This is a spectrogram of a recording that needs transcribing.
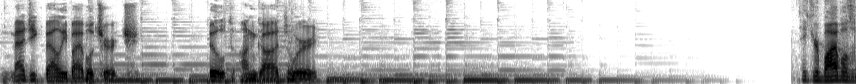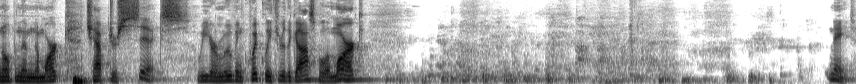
Magic Valley Bible Church, built on God's Word. Take your Bibles and open them to Mark chapter 6. We are moving quickly through the Gospel of Mark. Nate.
